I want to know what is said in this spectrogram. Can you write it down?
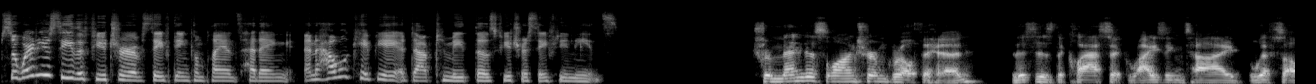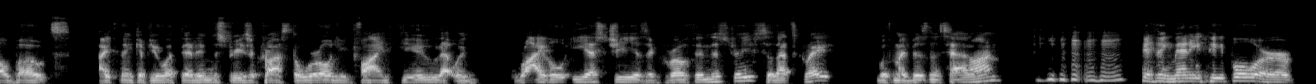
So, where do you see the future of safety and compliance heading, and how will KPA adapt to meet those future safety needs? Tremendous long term growth ahead. This is the classic rising tide lifts all boats. I think if you looked at industries across the world, you'd find few that would rival ESG as a growth industry. So that's great with my business hat on mm-hmm. I think many people are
